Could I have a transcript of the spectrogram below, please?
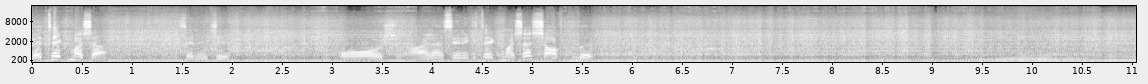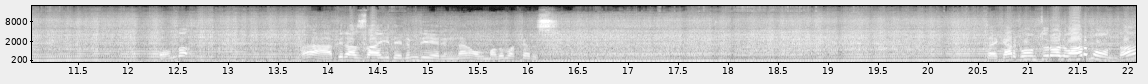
Ve tek maşa seninki. Oş, aynen seninki tek maşa şaftlı. Onda ha, biraz daha gidelim diğerinden olmadı bakarız. Teker kontrol var mı onda?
